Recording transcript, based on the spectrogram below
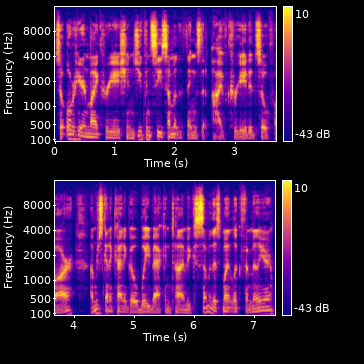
So over here in my creations, you can see some of the things that I've created so far. I'm just going to kind of go way back in time because some of this might look familiar.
